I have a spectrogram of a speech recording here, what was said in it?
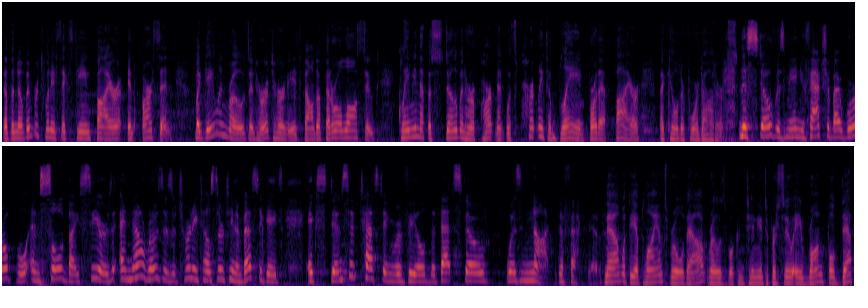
that the November 2016 fire in arson. But Galen Rose and her attorneys found a federal lawsuit claiming that the stove in her apartment was partly to blame for that fire that killed her four daughters. The stove was manufactured by Whirlpool and sold by Sears. And now Rose's attorney tells 13 Investigates extensive testing revealed that that stove was not defective. Now, with the appliance ruled out, Rose will continue to pursue a wrongful death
